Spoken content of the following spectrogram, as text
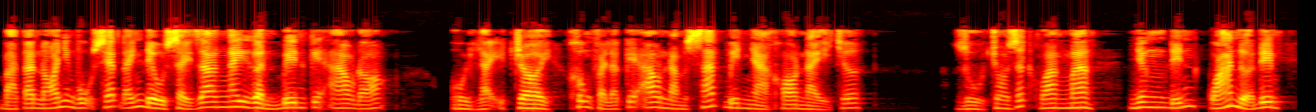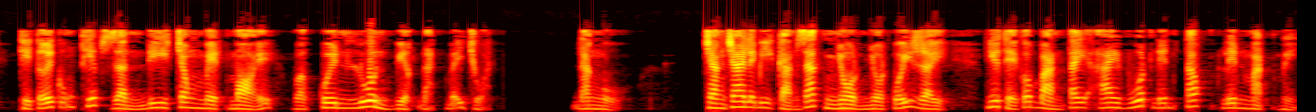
Bà ta nói những vụ xét đánh đều xảy ra ngay gần bên cái ao đó. Ôi lạy trời, không phải là cái ao nằm sát bên nhà kho này chứ. Dù cho rất hoang mang, nhưng đến quá nửa đêm thì tới cũng thiếp dần đi trong mệt mỏi và quên luôn việc đặt bẫy chuột. Đang ngủ, chàng trai lại bị cảm giác nhồn nhột quấy rầy, như thể có bàn tay ai vuốt lên tóc, lên mặt mình.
